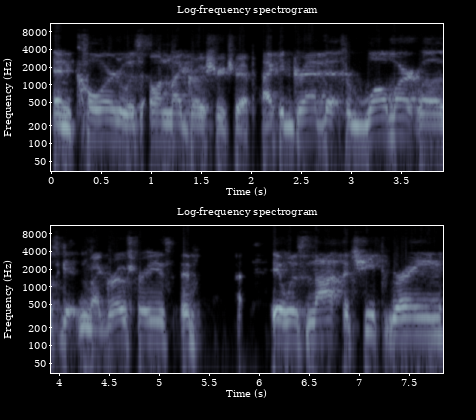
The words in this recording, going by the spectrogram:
And corn was on my grocery trip. I could grab that from Walmart while I was getting my groceries, and it was not a cheap grain.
